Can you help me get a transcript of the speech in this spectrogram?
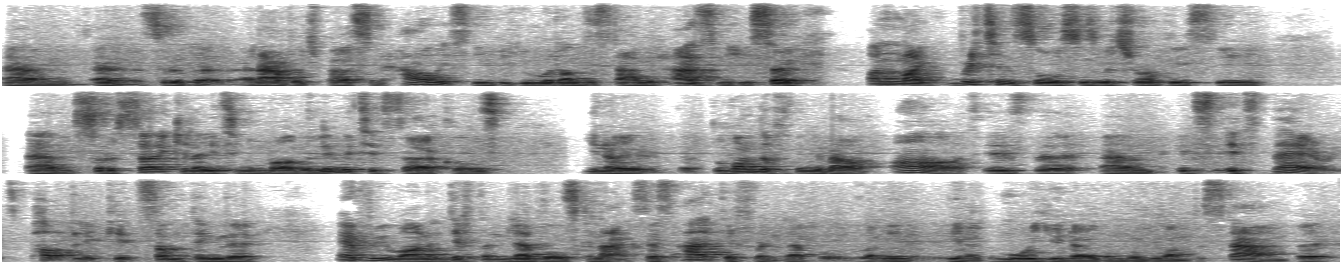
um, a, sort of a, an average person how it's new, but you would understand it as new. So unlike written sources, which are obviously um, sort of circulating in rather limited circles, you know, the wonderful thing about art is that um, it's it's there, it's public, it's something that everyone at different levels can access at different levels. I mean, you know, the more you know, the more you understand. But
